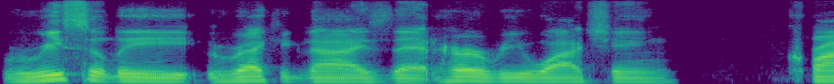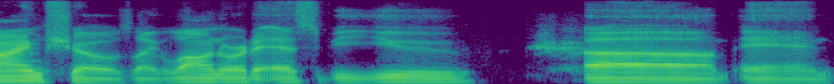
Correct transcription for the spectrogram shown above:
recently recognized that her rewatching crime shows like Law and Order SVU, um, and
